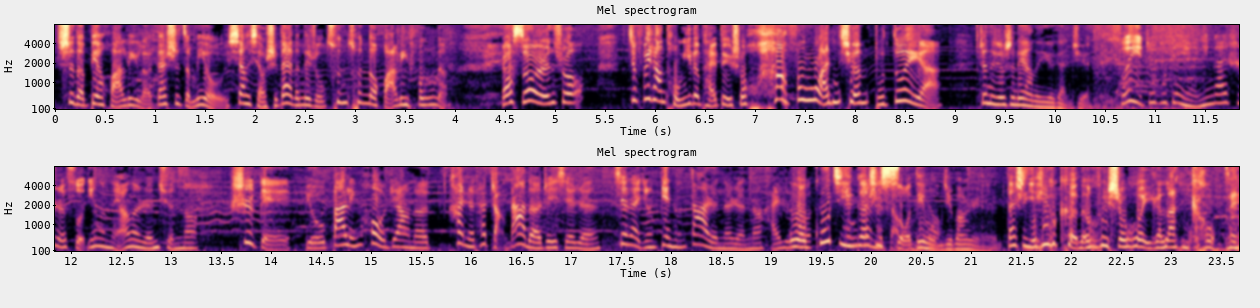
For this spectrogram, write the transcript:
是的，变华丽了，但是怎么有像《小时代》的那种村村的华丽风呢？然后所有人说，就非常统一的排队说，画风完全不对呀！真的就是那样的一个感觉。所以这部电影应该是锁定了哪样的人群呢？是给比如八零后这样的看着他长大的这些人，现在已经变成大人的人呢？还是我估计应该是锁定我们这帮人，但是也有可能会收获一个烂口碑。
